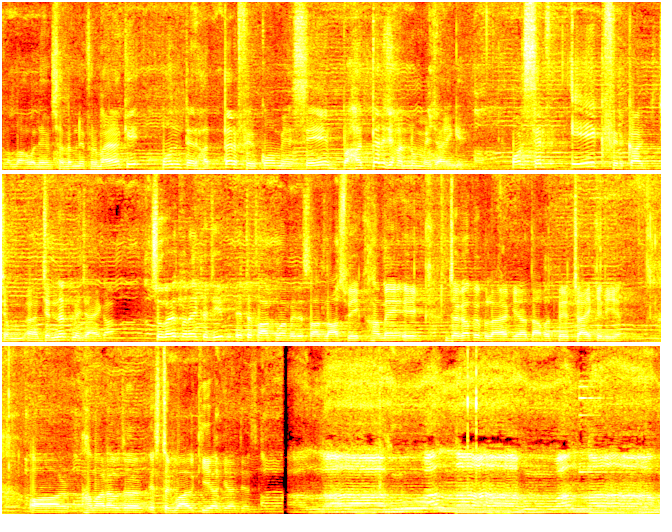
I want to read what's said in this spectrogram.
صلی اللہ علیہ وسلم نے فرمایا کہ ان ترہتر فرقوں میں سے بہتر جہنم میں جائیں گے اور صرف ایک فرقہ جنت میں جائے گا۔ سو ویس بڑا ایک عجیب اتفاق ہوا میرے ساتھ لاسٹ ویک ہمیں ایک جگہ پہ بلایا گیا دعوت پہ چائے کے لیے اور ہمارا ادھر استقبال کیا گیا جیسے۔ اللہ اللہ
